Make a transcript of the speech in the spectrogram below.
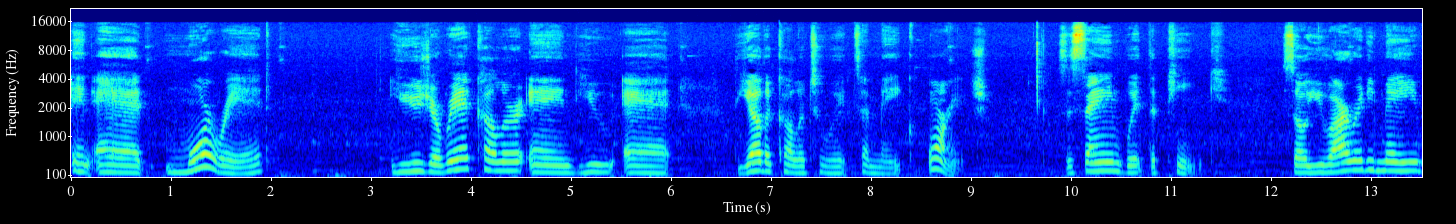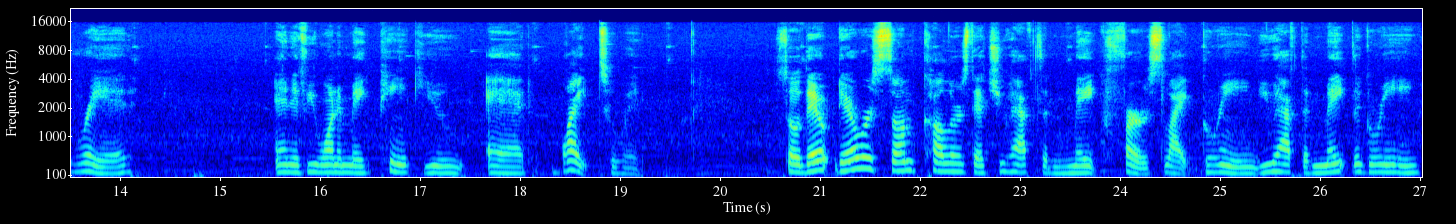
and add more red. You use your red color and you add the other color to it to make orange. It's the same with the pink. So you already made red. And if you want to make pink, you add white to it. So there, there were some colors that you have to make first, like green. You have to make the green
